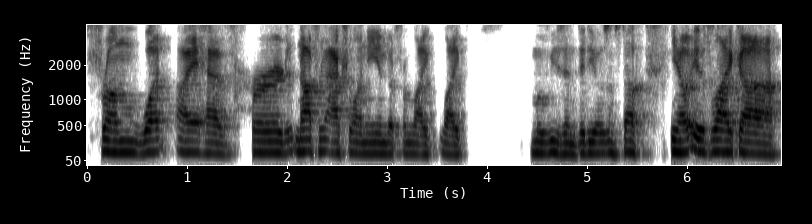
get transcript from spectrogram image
from what I have heard, not from actual Anian, but from like like movies and videos and stuff, you know, is like uh,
